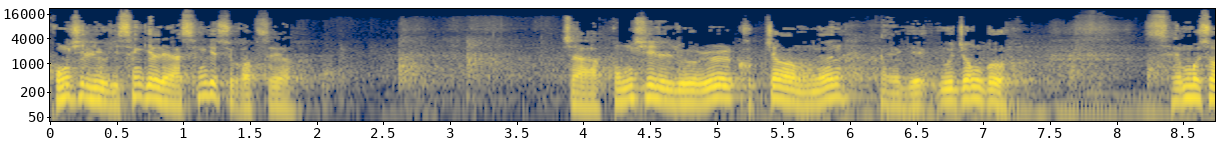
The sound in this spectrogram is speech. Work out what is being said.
공실률이 생길래야 생길 수가 없어요. 자, 공실률 걱정 없는 여기 의정부 세무서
